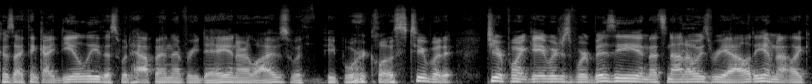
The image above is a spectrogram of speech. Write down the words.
because I think ideally this would happen every day in our lives with people we're close to. But it, to your point, Gabe, we're just we're busy, and that's not always reality. I'm not like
